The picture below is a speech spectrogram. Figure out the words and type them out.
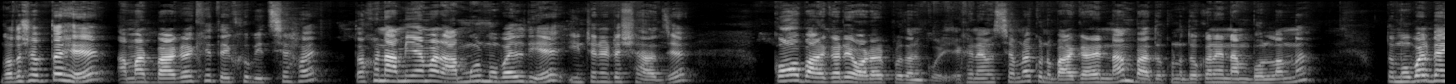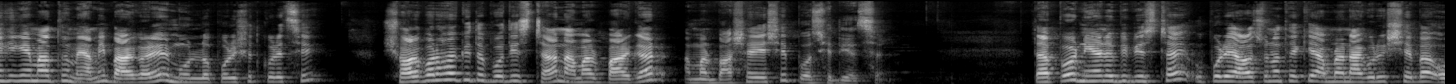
গত সপ্তাহে আমার বার্গার খেতে খুব ইচ্ছে হয়, তখন আমি আমার আম্মুর মোবাইল দিয়ে ইন্টারনেটের সাহায্যে ক বার্গারের অর্ডার প্রদান করি। এখানে হচ্ছে আমরা কোনো বার্গারের নাম বা কোনো দোকানের নাম বললাম না। তো মোবাইল ব্যাংকিংয়ের মাধ্যমে আমি বার্গারের মূল্য পরিশোধ করেছি। সরবরাহকৃত প্রতিষ্ঠান আমার বার্গার আমার বাসায় এসে পৌঁছে দিয়েছে। তারপর নিরানব্বই পৃষ্ঠায় উপরে আলোচনা থেকে আমরা নাগরিক সেবা ও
